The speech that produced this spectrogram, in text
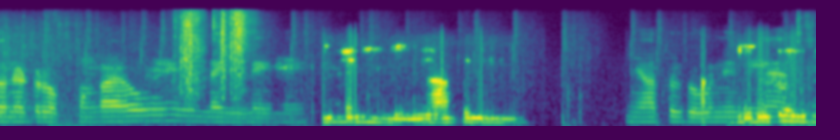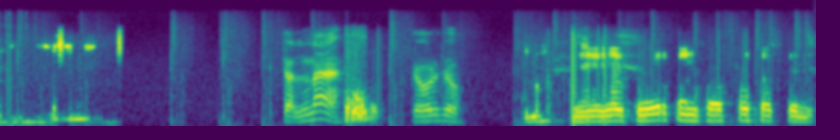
बंदों ने ड्रॉप मंगाया हो नहीं नहीं नहीं। यहाँ पे नहीं यहाँ तो रोने नहीं है। चलना है? ज़ोर जो। नहीं अगर कोर कंफर्म हो सकते हैं।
